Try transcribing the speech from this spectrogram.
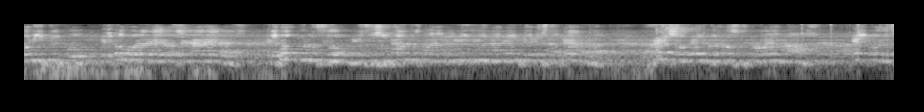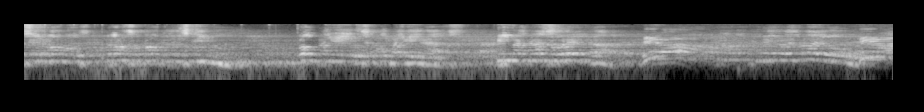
político que como galeros e galeras e como nación necesitamos para vivir dignamente nesta terra resolvendo os nosos problemas e poder ser donos do noso propio destino compañeros e compañeras viva a clase obrera viva! viva! 1 de maio viva!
